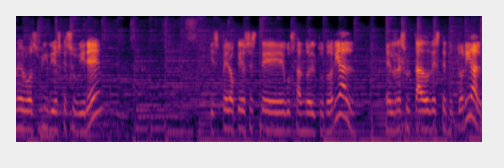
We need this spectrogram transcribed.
nuevos vídeos que subiré. Y espero que os esté gustando el tutorial, el resultado de este tutorial.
